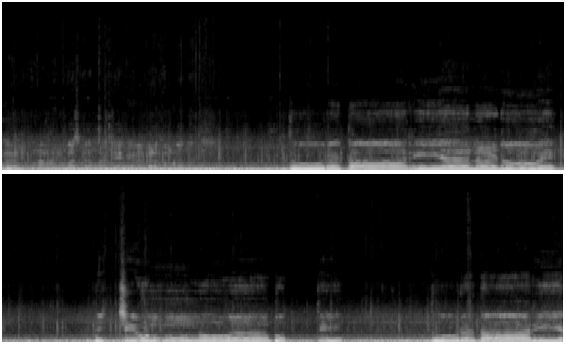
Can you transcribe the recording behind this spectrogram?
ಹ್ಞೂ ದೂರದಾರಿಯ ನಡುವೆ ಬಿಚ್ಚಿ ಉಣ್ಣುವ ಬುತ್ತಿ, ದೂರದಾರಿಯ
